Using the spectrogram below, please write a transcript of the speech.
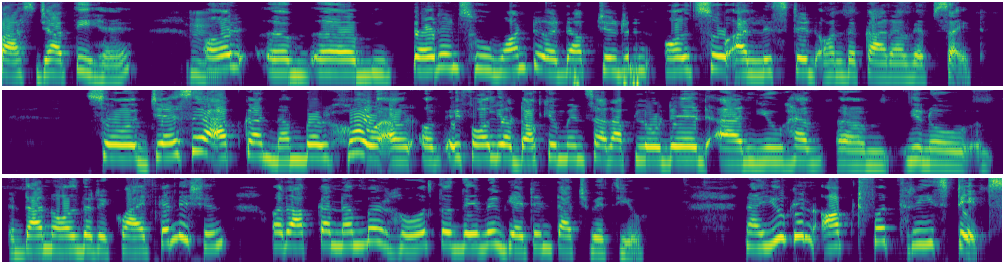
पास जाती है Hmm. Or uh, parents who want to adopt children also are listed on the Kara website. so जैसे आपका number हो or if all your documents are uploaded and you have um, you know done all the required conditions और आपका number हो तो they will get in touch with you now you can opt for three states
